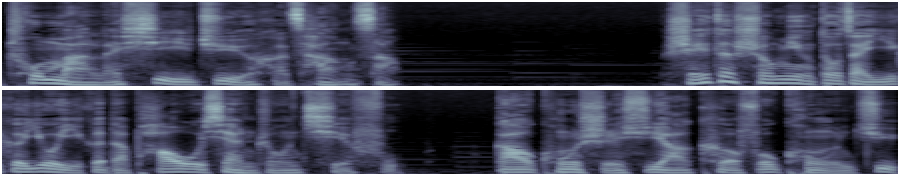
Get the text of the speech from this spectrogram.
充满了戏剧和沧桑。谁的生命都在一个又一个的抛物线中起伏，高空时需要克服恐惧，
